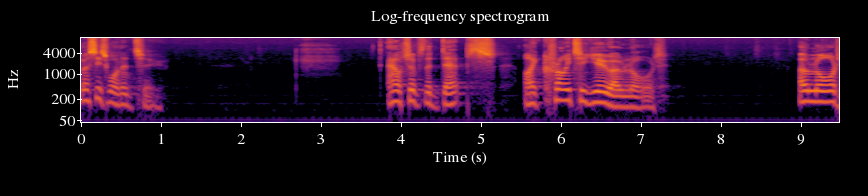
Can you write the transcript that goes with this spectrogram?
Verses 1 and 2. Out of the depths I cry to you, O Lord. O Lord,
